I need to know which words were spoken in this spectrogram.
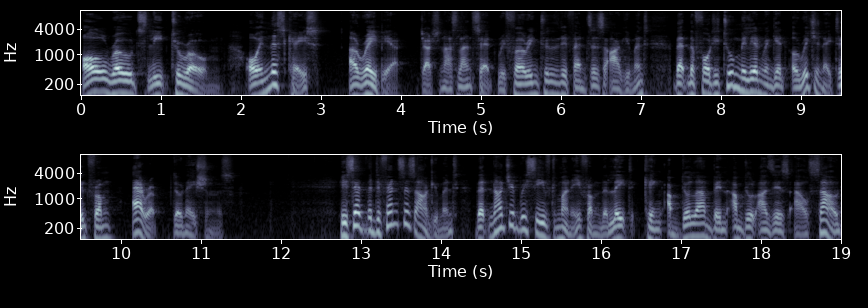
All roads lead to Rome, or in this case, Arabia, Judge Nazlan said, referring to the defense's argument that the 42 million ringgit originated from Arab donations. He said the defense's argument that Najib received money from the late King Abdullah bin Abdul Aziz Al Saud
